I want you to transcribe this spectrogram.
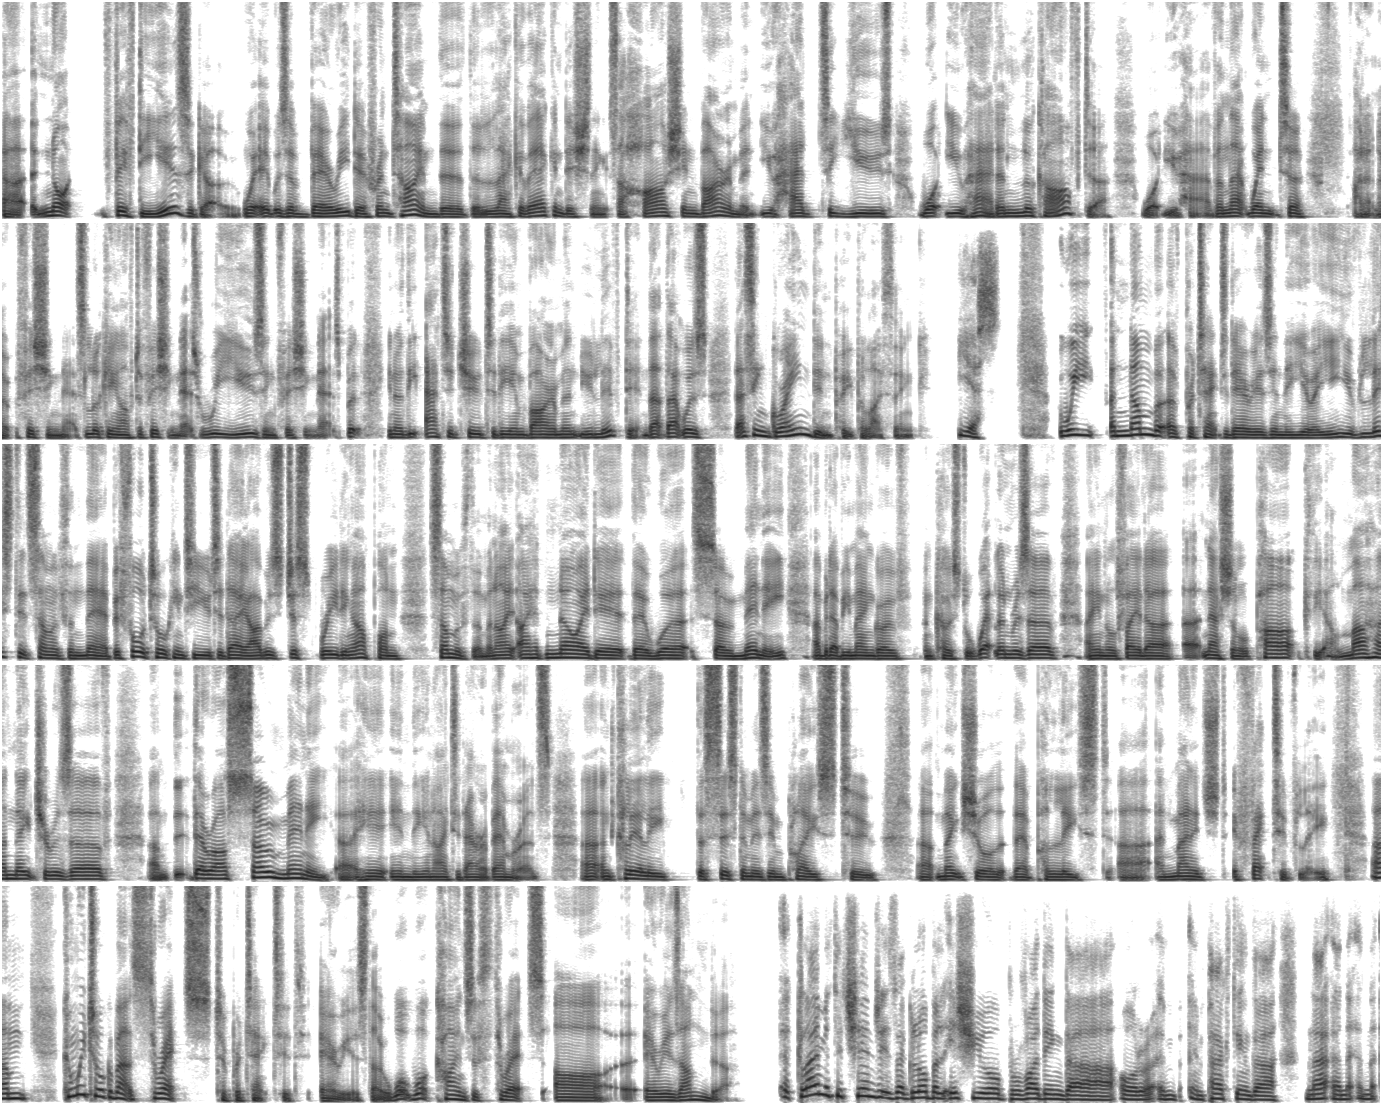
uh, not 50 years ago, where it was a very different time. The, the lack of air conditioning, it's a harsh environment. You had to use what you had and look after what you have. And that went to, I don't know, fishing nets, looking after fishing nets, reusing fishing nets. But, you know, the attitude to the environment you lived in, that, that was, that's ingrained in people, I think. Yes. We a number of protected areas in the UAE. You've listed some of them there. Before talking to you today, I was just reading up on some of them, and I, I had no idea there were so many. Abu Dhabi Mangrove and Coastal Wetland Reserve, Ain Al Faida uh, National Park, the Al Maha Nature Reserve. Um, there are so many uh, here in the United Arab Emirates, uh, and clearly the system is in place to uh, make sure that they're policed uh, and managed effectively. Um, can we talk about threats to protected areas, though? What what kinds of threats are uh, areas under? Uh, climate change is a global issue providing the or Im- impacting the na-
